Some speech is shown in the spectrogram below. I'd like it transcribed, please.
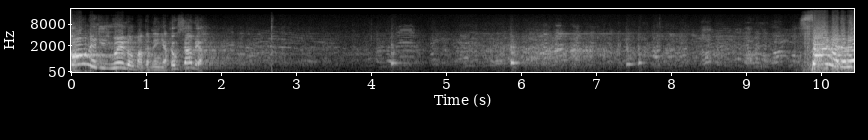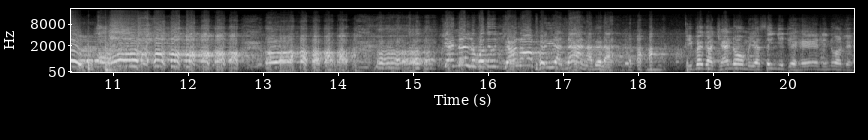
ကောင်းနေကြီးရွေးလုံးမှာကနေညာလောက်စားမြာ စိုင်းမှာတမျိုးကျန်တဲ့လူမတူဂျန်တော်ဖေးကလန့်လာ တယ်လားဒီဘက်ကဂျန်တော့မရစိတ်ညစ်တယ်ဟဲ့နင်တို့ကလည်း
